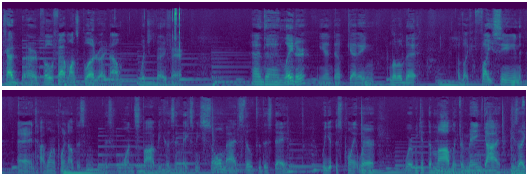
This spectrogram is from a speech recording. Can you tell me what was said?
Cad or Boba Fett wants blood right now, which is very fair. And then later, we end up getting a little bit of like a fight scene and I want to point out this this one spot because it makes me so mad still to this day. We get this point where where we get the mob, like the main guy, he's like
